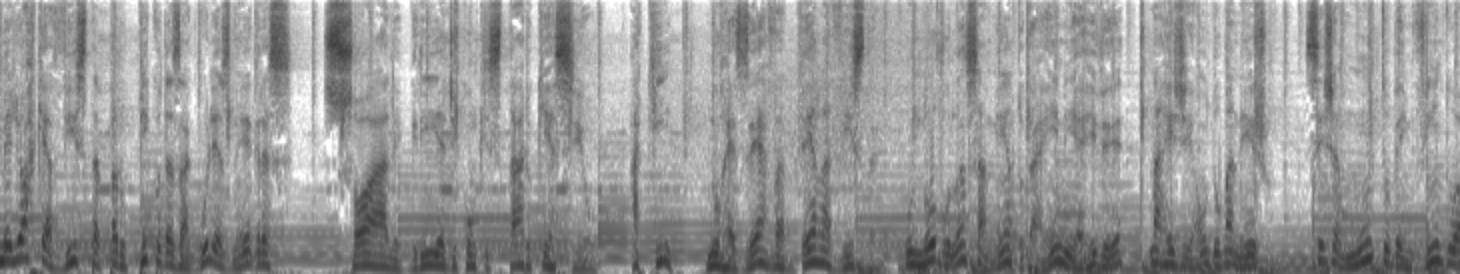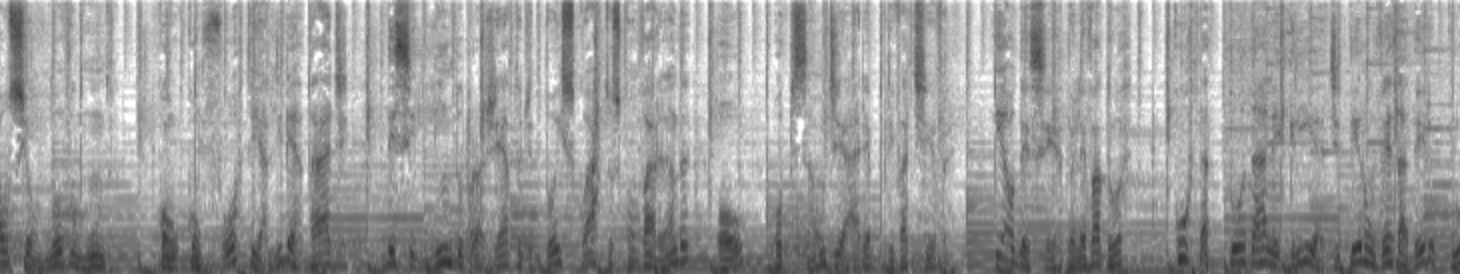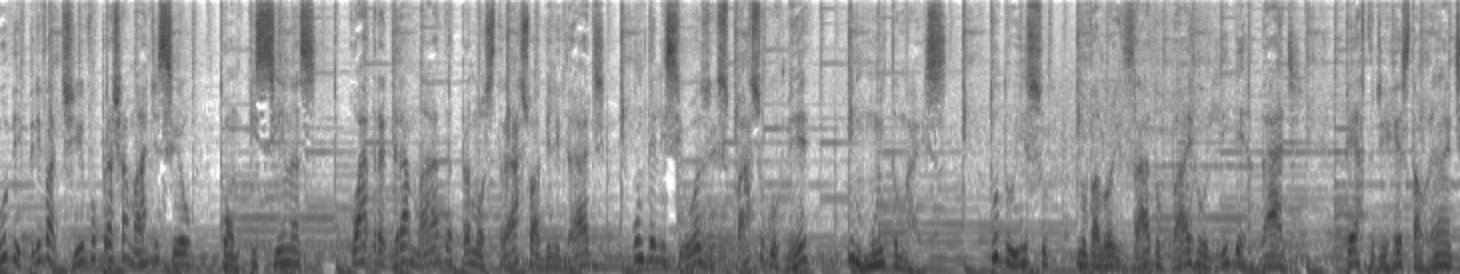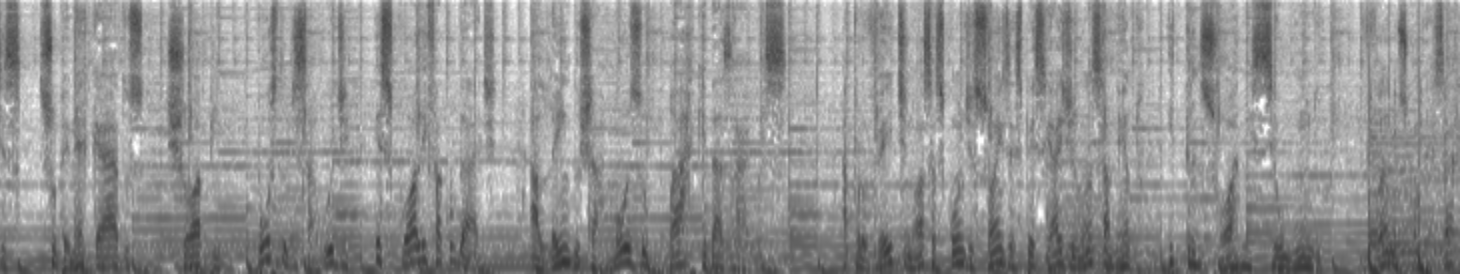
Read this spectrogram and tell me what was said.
Melhor que a vista para o Pico das Agulhas Negras, só a alegria de conquistar o que é seu. Aqui, no Reserva Bela Vista, o novo lançamento da MRV na região do Manejo. Seja muito bem-vindo ao seu novo mundo, com o conforto e a liberdade desse lindo projeto de dois quartos com varanda ou opção de área privativa. E ao descer do elevador, curta toda a alegria de ter um verdadeiro clube privativo para chamar de seu, com piscinas, quadra gramada para mostrar sua habilidade, um delicioso espaço gourmet e muito mais. Tudo isso no valorizado bairro Liberdade, perto de restaurantes, supermercados, shopping, posto de saúde, escola e faculdade, além do charmoso Parque das Águas. Aproveite nossas condições especiais de lançamento e transforme seu mundo. Vamos conversar?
